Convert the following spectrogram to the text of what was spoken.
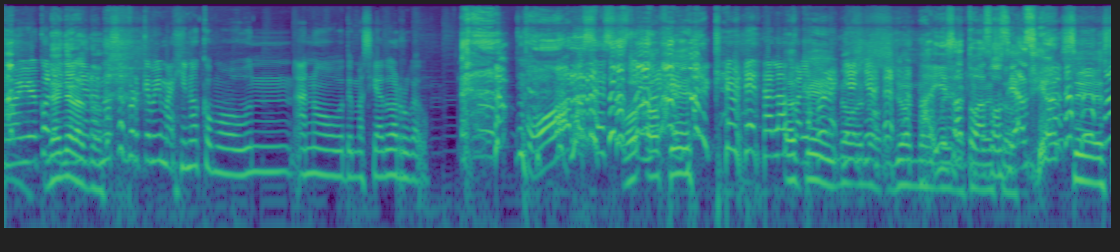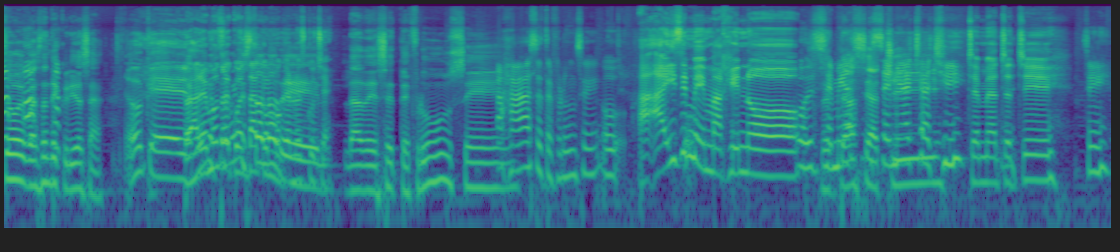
No, yo con la ñañara no. no sé por qué me imagino como un ano demasiado arrugado. Por. Oh, ok. que me da la palabra no, ñañara. no, yo no. Ahí esa tu eso. asociación. Sí, estuvo bastante curiosa. Ok, También- haremos de cuenta está como que lo escuché. La de se te frunce. Ajá, se te frunce. Ah, ahí sí me imagino. o Se se, me hace hace, se me achí. Sí.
